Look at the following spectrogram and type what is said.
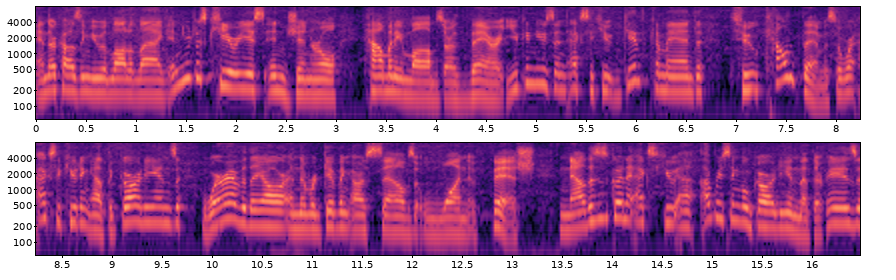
and they're causing you a lot of lag, and you're just curious in general how many mobs are there, you can use an execute give command to count them. So we're executing at the guardians, wherever they are, and then we're giving ourselves one fish. Now this is going to execute at every single guardian that there is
